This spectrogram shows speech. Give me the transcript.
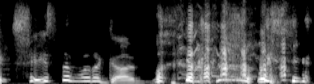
like chase them with a gun like, like,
